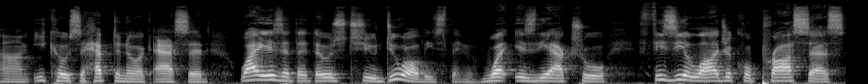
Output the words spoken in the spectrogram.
um, eicosaheptanoic acid, why is it that those two do all these things? What is the actual physiological process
